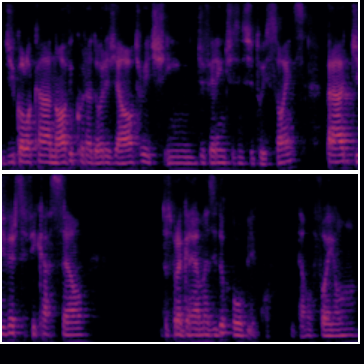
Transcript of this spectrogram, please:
de colocar nove curadores de outreach em diferentes instituições para diversificação dos programas e do público. Então, foi um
